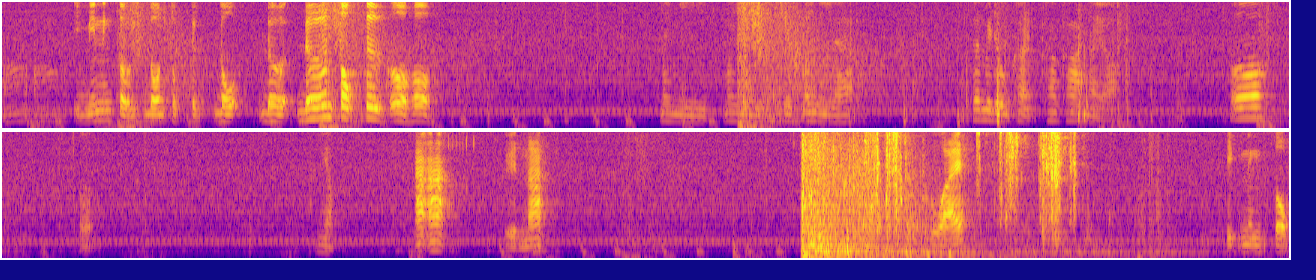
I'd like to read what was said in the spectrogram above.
อ๋อ อีกนิดนึงโดนโดนตกตึกโดเดินเดินตกตึกโอ้โหไม่มีไม่มีเช็คไม่มีแล้วเพื่อนไม่ดูข้างข้างข้างหน่อยหรอโอ้เออเงียบอะอะเห็นนะสวยอีกหนึ่งศพ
